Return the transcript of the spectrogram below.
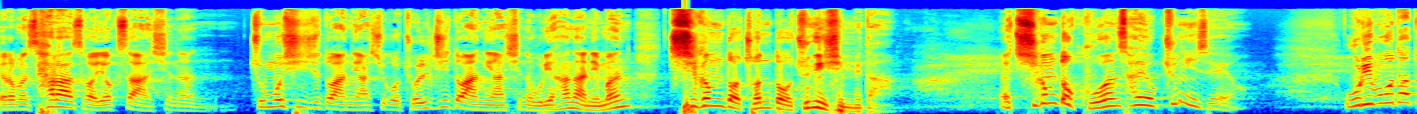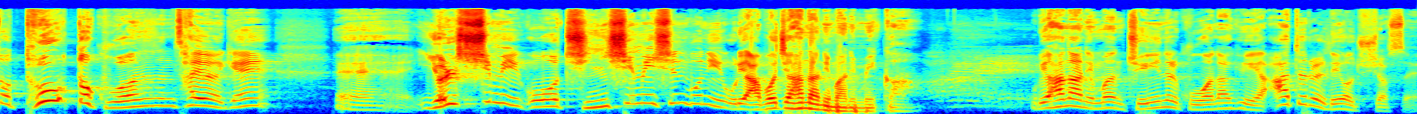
여러분, 살아서 역사하시는, 주무시지도 아니하시고 졸지도 아니하시는 우리 하나님은 지금도 전도 중이십니다. 예, 지금도 구원 사역 중이세요. 우리보다도 더욱더 구원 사역에 예, 열심이고 진심이신 분이 우리 아버지 하나님 아닙니까? 우리 하나님은 죄인을 구원하기 위해 아들을 내어 주셨어요.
